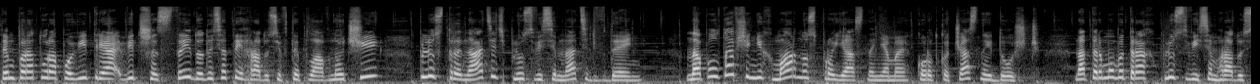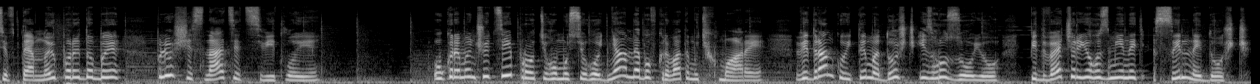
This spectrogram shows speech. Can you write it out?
Температура повітря від 6 до 10 градусів тепла вночі, плюс 13, плюс 18 в день. На Полтавщині хмарно з проясненнями, короткочасний дощ. На термометрах плюс 8 градусів темної пори доби, плюс 16 світлої. У Кременчуці протягом усього дня небо вкриватимуть хмари. Від ранку йтиме дощ із грозою. Під вечір його змінить сильний дощ.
